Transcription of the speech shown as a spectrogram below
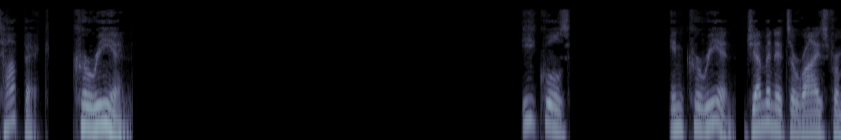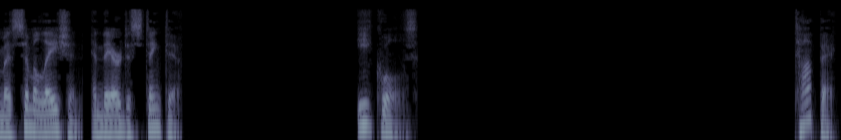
Topic: Korean. Equals. In Korean, geminates arise from assimilation, and they are distinctive. Equals. Topic:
